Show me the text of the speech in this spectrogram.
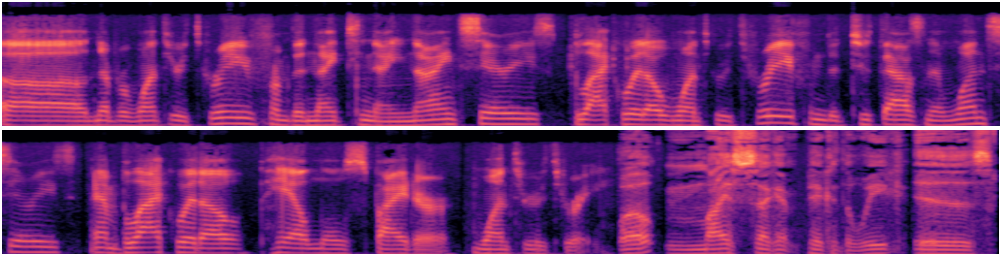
uh, number one through three from the 1999 series, Black Widow one through three from the 2001 series, and Black Widow Pale Little Spider one through three. Well, my second pick of the week is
